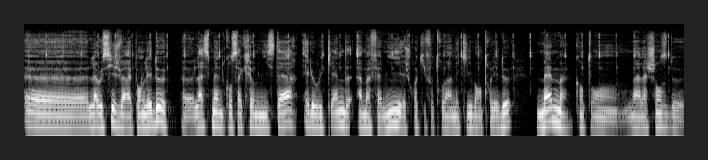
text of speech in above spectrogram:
Euh, là aussi, je vais répondre les deux. Euh, la semaine consacrée au ministère et le week-end à ma famille. Et je crois qu'il faut trouver un équilibre entre les deux, même quand on a la chance de,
